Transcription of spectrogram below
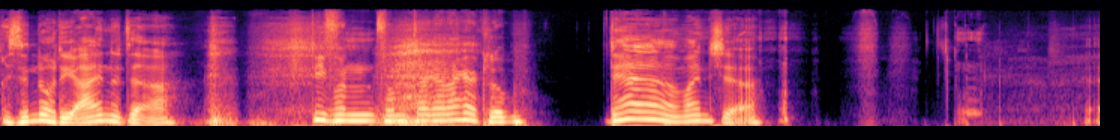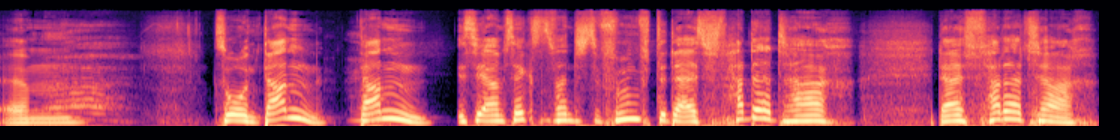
sind doch die eine da. Die von, vom Takanaka Club. Ja, ja. Ähm, so, und dann, dann ist ja am 26.05., da ist Vatertag. Da ist Vatertag.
